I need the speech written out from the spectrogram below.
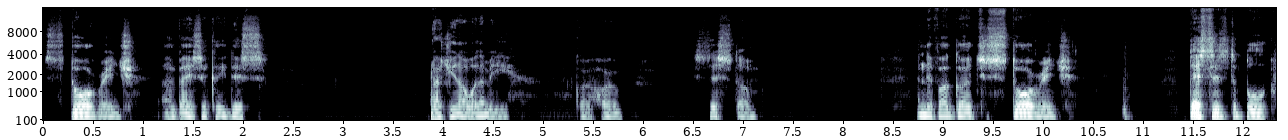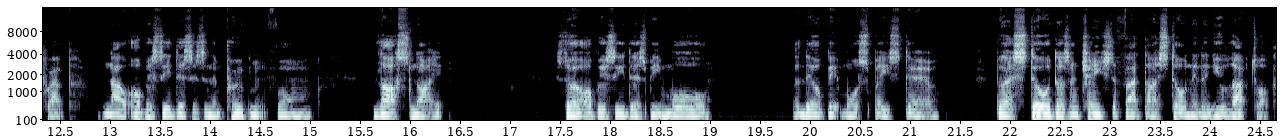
storage and basically this actually no well, let me go home system. And if I go to storage this is the bullcrap. Now obviously this is an improvement from last night. So obviously there's been more a little bit more space there but it still doesn't change the fact that I still need a new laptop.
